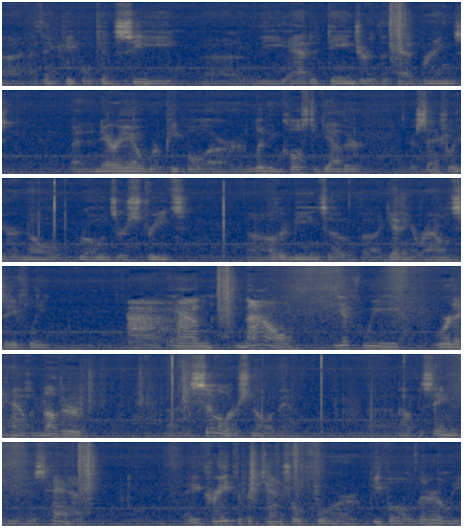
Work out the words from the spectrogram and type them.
I think people can see added danger that that brings in an area where people are living close together. There essentially are no roads or streets, uh, other means of uh, getting around safely. Uh, And now, if we were to have another uh, similar snow event, uh, about the same as we just had, it create the potential for people literally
